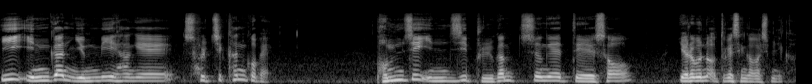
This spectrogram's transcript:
이 인간 윤미향의 솔직한 고백 범죄 인지 불감증에 대해서 여러분은 어떻게 생각하십니까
